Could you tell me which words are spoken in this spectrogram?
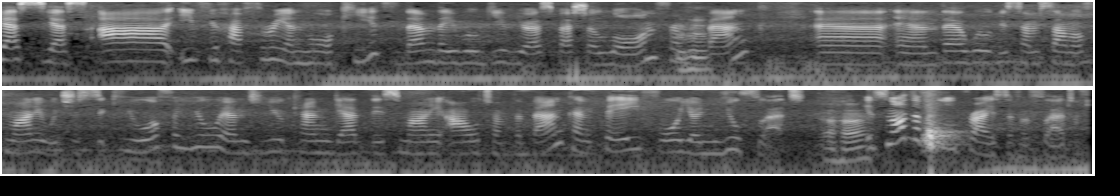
Yes, yes. Uh, if you have three and more kids, then they will give you a special loan from the bank. Uh, and there will be some sum of money which is secure for you, and you can get this money out of the bank and pay for your new flat. Uh-huh. It's not the full price of a flat, of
